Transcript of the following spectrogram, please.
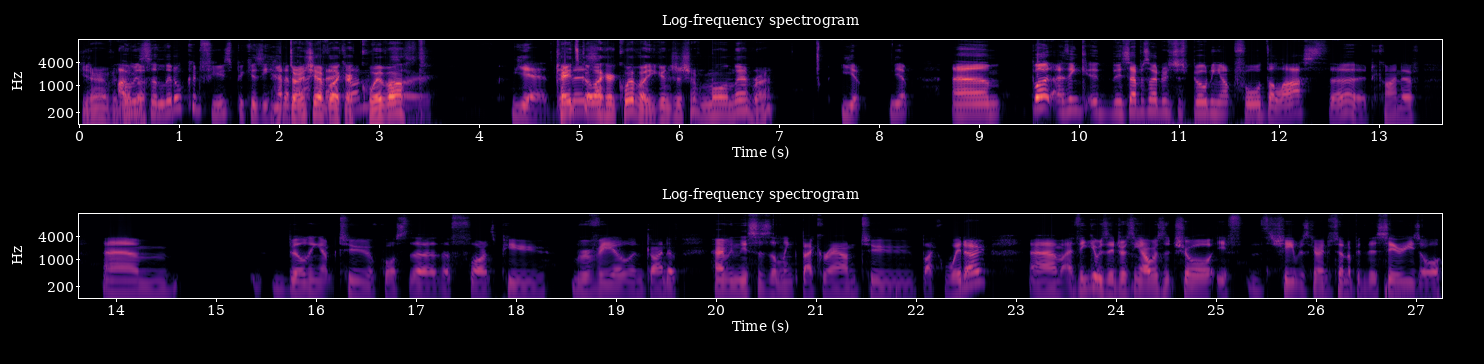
You don't have I was a little confused because he had a. Don't you have, like, a on, quiver? so- Yeah, Kate's got like a quiver. You can just shove them all in there, right? Yep, yep. Um, but I think this episode was just building up for the last third, kind of, um, building up to, of course, the the Florence Pugh reveal and kind of having this as a link back around to Black Widow. Um, I think it was interesting. I wasn't sure if she was going to turn up in this series or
